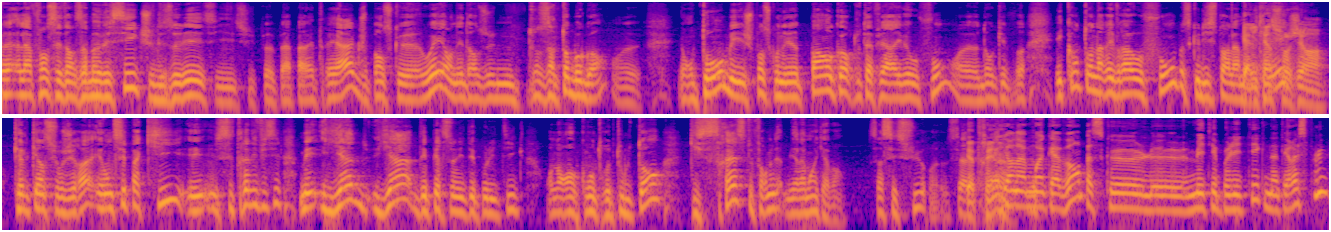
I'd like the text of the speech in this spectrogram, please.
euh, la France est dans un mauvais cycle. Je suis désolé si je peux pas paraître réac. Je pense que oui, on est dans, une, dans un toboggan. euh, et on tombe et je pense qu'on n'est pas encore tout à fait arrivé au fond. euh, donc, il faut- et quand on arrivera au fond, parce que l'histoire l'a montré, Quelqu'un surgira. quelqu'un surgira et on ne sait pas qui et c'est très difficile. Mais il y a, il y a des personnalités politiques, on en rencontre tout le temps, qui restent formidables. Il y en a moins qu'avant. Ça, c'est sûr. Catherine Il y en a moins qu'avant parce que le métier politique n'intéresse plus.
